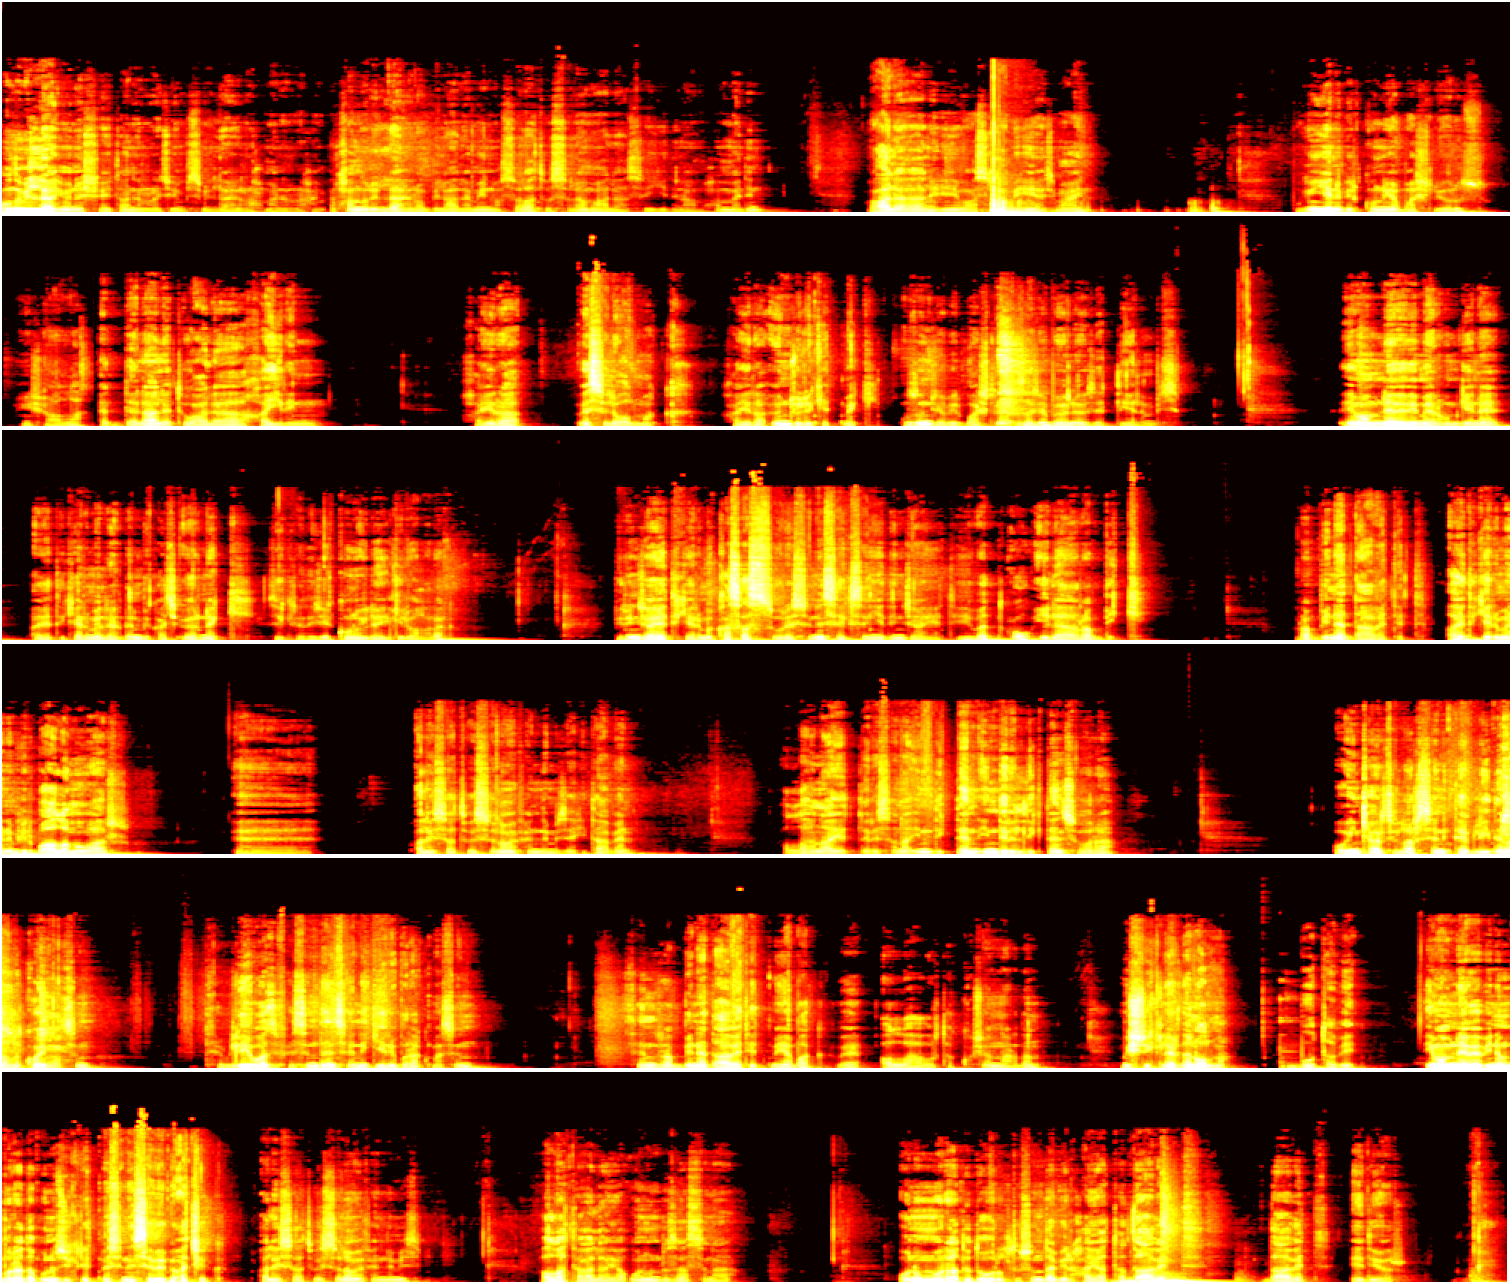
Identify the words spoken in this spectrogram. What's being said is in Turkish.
Euzu billahi mineşşeytanirracim. Bismillahirrahmanirrahim. Elhamdülillahi rabbil alamin ve salatu vesselamu ala seyyidina Muhammedin ve ala alihi ve ashabihi ecmaîn. Bugün yeni bir konuya başlıyoruz. İnşallah. Ed-delaletu ala hayrin. Hayra vesile olmak, hayra öncülük etmek. Uzunca bir başlık. Kısaca böyle özetleyelim biz. İmam Nevevi merhum gene ayeti kerimelerden birkaç örnek zikredecek konuyla ilgili olarak. Birinci ayet-i kerime Kasas suresinin 87. ayeti. Ved'u ila rabbik. Rabbine davet et. Ayet-i kerimenin bir bağlamı var. Ee, Aleyhisselatü Vesselam Efendimiz'e hitaben Allah'ın ayetleri sana indikten, indirildikten sonra o inkarcılar seni tebliğden alıkoymasın. Tebliğ vazifesinden seni geri bırakmasın. Sen Rabbine davet etmeye bak ve Allah'a ortak koşanlardan, müşriklerden olma. Bu tabi İmam Nevevi'nin burada bunu zikretmesinin sebebi açık. Aleyhisselatü Vesselam Efendimiz Allah Teala'ya, onun rızasına, onun muradı doğrultusunda bir hayata davet davet ediyor.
